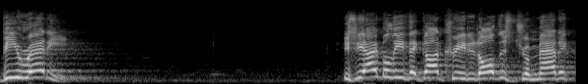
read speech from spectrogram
be ready. You see, I believe that God created all this dramatic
